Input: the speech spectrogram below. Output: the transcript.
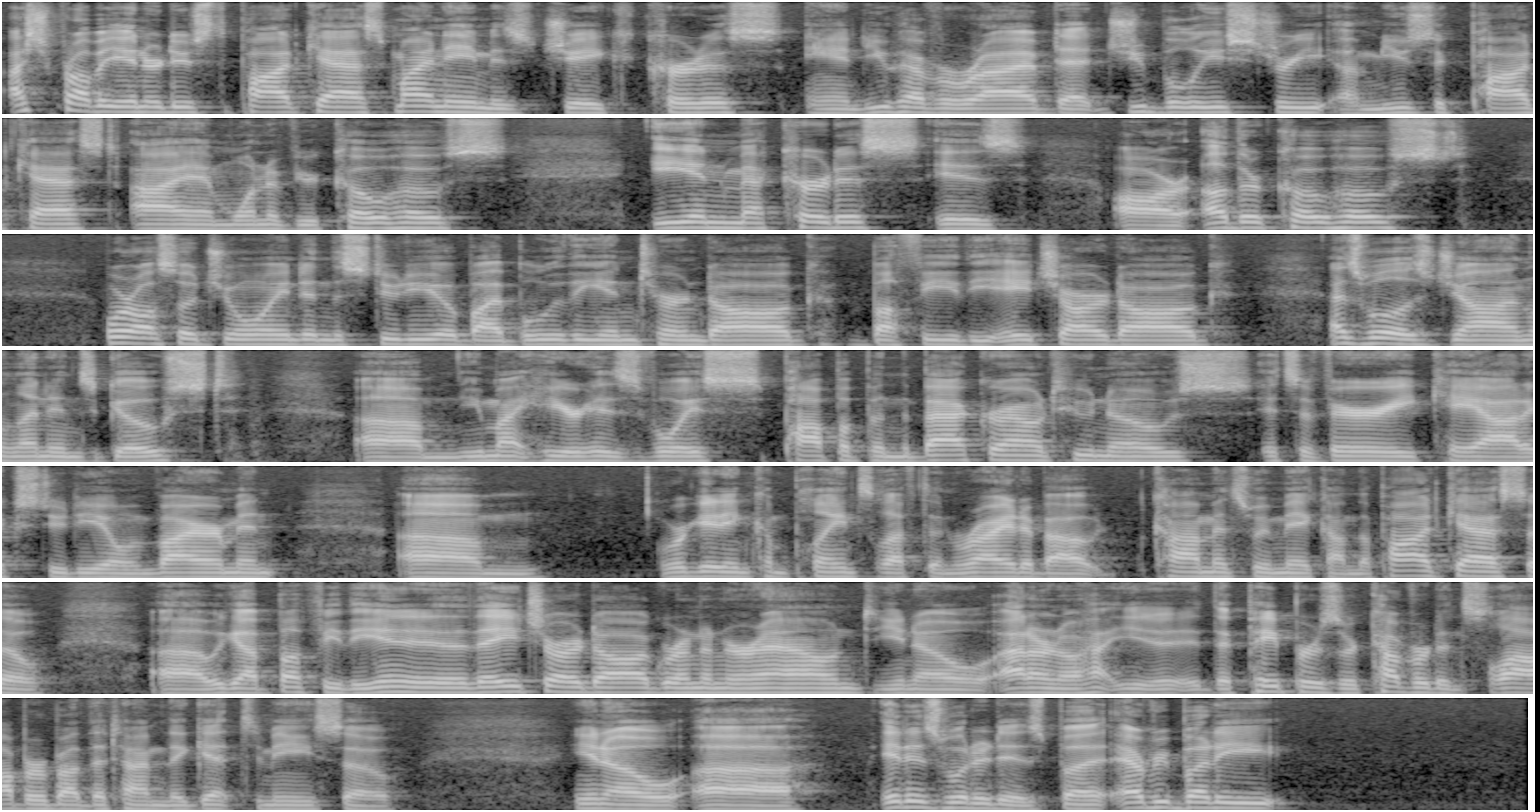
I should probably introduce the podcast. My name is Jake Curtis, and you have arrived at Jubilee Street, a music podcast. I am one of your co hosts. Ian McCurtis is our other co host. We're also joined in the studio by Blue the intern dog, Buffy the HR dog, as well as John Lennon's ghost. Um, you might hear his voice pop up in the background. Who knows? It's a very chaotic studio environment. Um, we're getting complaints left and right about comments we make on the podcast. So uh, we got Buffy the, the HR dog running around. You know, I don't know how you, the papers are covered in slobber by the time they get to me. So, you know, uh, it is what it is. But everybody,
